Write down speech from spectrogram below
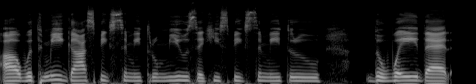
Uh, with me, God speaks to me through music. He speaks to me through the way that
